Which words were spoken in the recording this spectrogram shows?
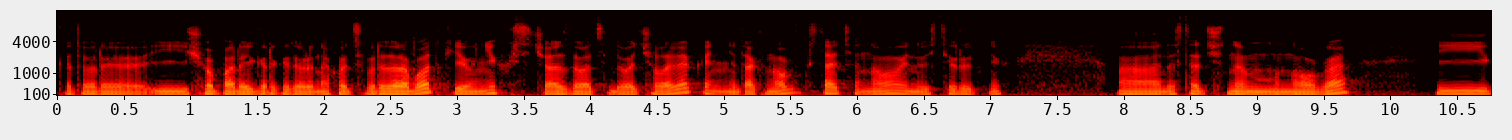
которые, и еще пара игр, которые находятся в разработке, и у них сейчас 22 человека, не так много, кстати, но инвестируют в них э, достаточно много. И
